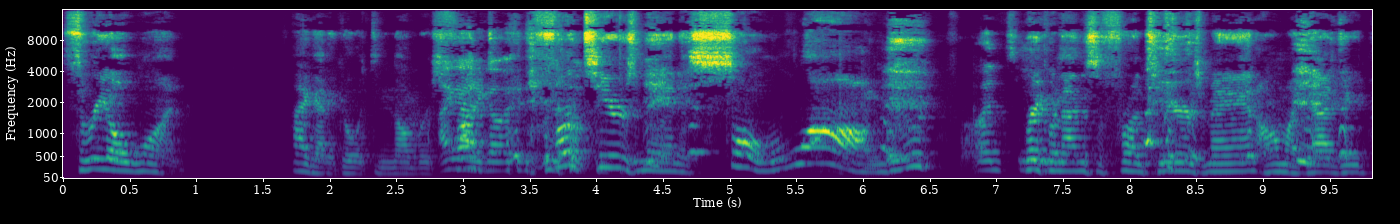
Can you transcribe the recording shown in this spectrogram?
301. I gotta go with the numbers. I gotta go with the Frontiers, man, is so long, dude. Frontier. Break one down. This is Frontiers, man. Oh my god, dude.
